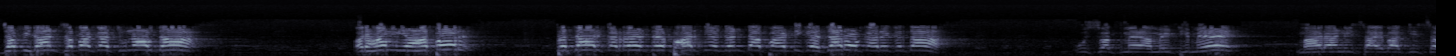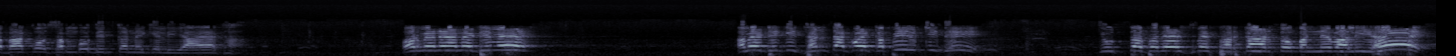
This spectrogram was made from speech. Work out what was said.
जब विधानसभा का चुनाव था और हम यहाँ पर प्रचार कर रहे थे, भारतीय जनता पार्टी के हज़ारों कार्यकर्ता, उस वक्त मैं अमेठी में महारानी साहिबा की सभा को संबोधित करने के लिए आया था। और मैंने अमेठी में अमेठी की जनता को एक अपील की थी कि उत्तर प्रदेश में सरकार तो बनने वाली है,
